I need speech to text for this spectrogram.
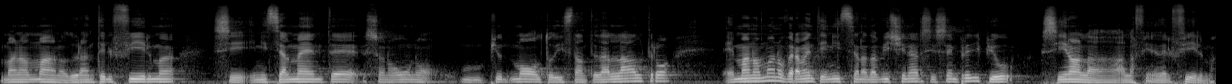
mano a mano durante il film si, inizialmente sono uno più, molto distante dall'altro e mano a mano veramente iniziano ad avvicinarsi sempre di più sino alla, alla fine del film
